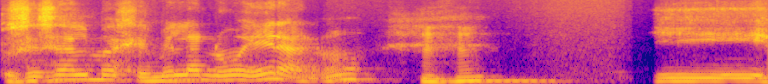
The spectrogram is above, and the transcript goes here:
pues esa alma gemela no era, ¿no? y,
